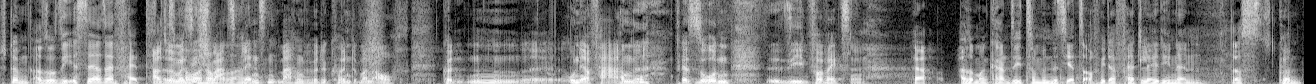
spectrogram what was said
Stimmt, also sie ist sehr, sehr fett. Also das wenn man sie schwarz glänzend machen würde, könnte man auch, könnten äh, unerfahrene Personen äh, sie verwechseln. Ja, also man kann sie zumindest jetzt auch wieder Fat Lady nennen. Das könnt,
